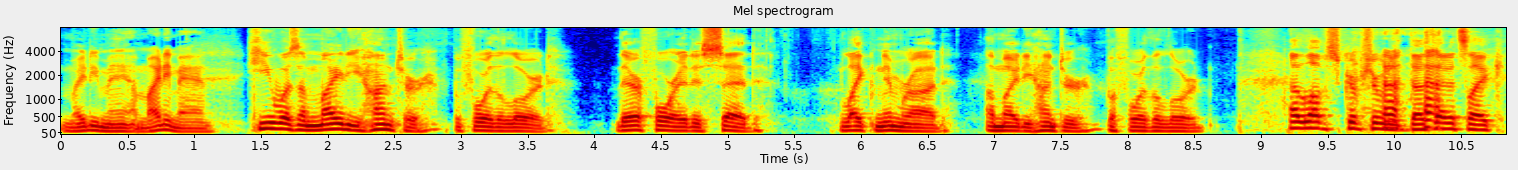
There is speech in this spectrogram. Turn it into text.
Mighty man. a mighty man. He was a mighty hunter before the Lord. Therefore it is said, like Nimrod, a mighty hunter before the Lord. I love scripture when it does that. It's like,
